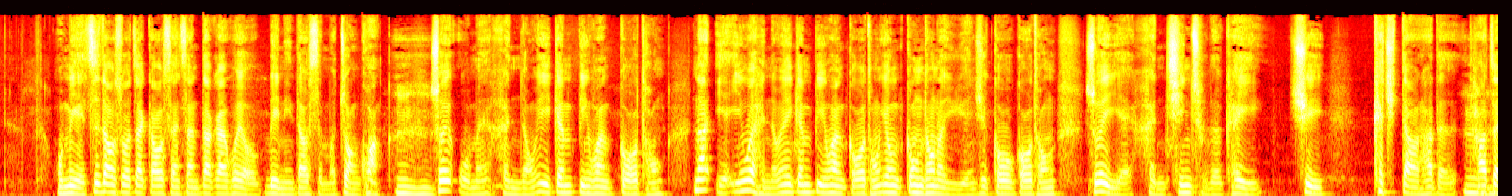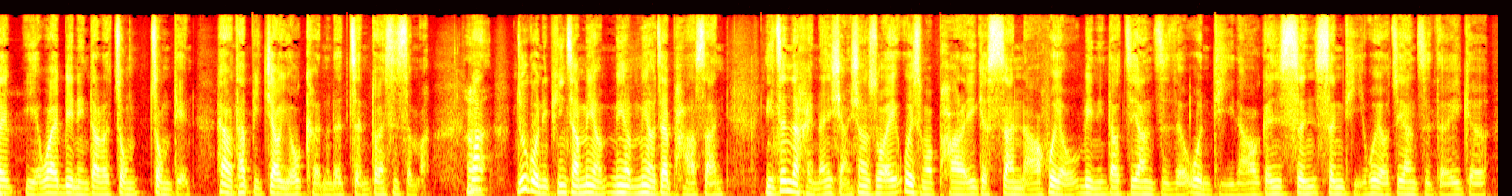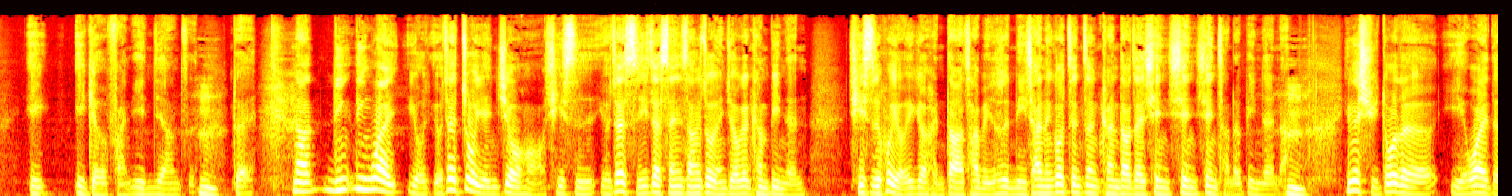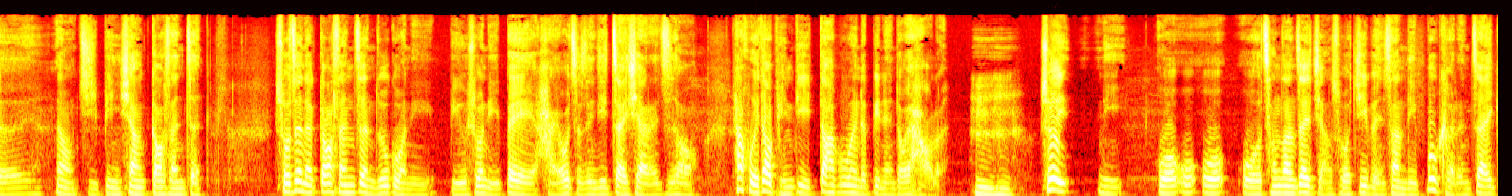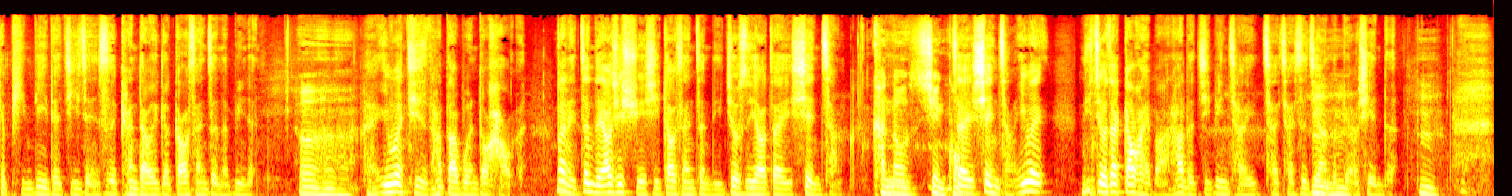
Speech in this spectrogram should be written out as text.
我们也知道说在高山上大概会有面临到什么状况，嗯嗯所以我们很容易跟病患沟通。那也因为很容易跟病患沟通，用共通的语言去沟沟通，所以也很清楚的可以去 catch 到他的嗯他在野外面临到的重重点，还有他比较有可能的诊断是什么。嗯那如果你平常没有没有没有在爬山，你真的很难想象说，哎、为什么爬了一个山，然后会有面临到这样子的问题，然后跟身身体会有这样子的一个一一个反应这样子。嗯对，那另另外有有在做研究哈，其实有在实际在山上做研究跟看病人，其实会有一个很大的差别，就是你才能够真正看到在现现现场的病人啊。嗯因为许多的野外的那种疾病，像高山症，说真的，高山症，如果你比如说你被海鸥直升机载下来之后，它回到平地，大部分的病人都会好了。嗯嗯所以你，我我我我常常在讲说，基本上你不可能在一个平地的急诊室看到一个高山症的病人，嗯嗯嗯，因为其实他大部分都好了。那你真的要去学习高山症，你就是要在现场，看到现况，在现场，因为你只有在高海拔，他的疾病才才才是这样的表现的。嗯，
